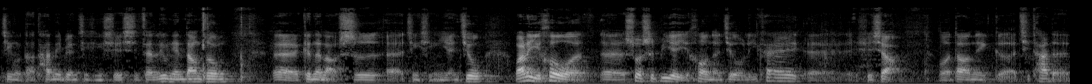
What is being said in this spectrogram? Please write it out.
进入到他那边进行学习。在六年当中，呃，跟着老师呃进行研究。完了以后，我呃硕士毕业以后呢，就离开呃学校。我到那个其他的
